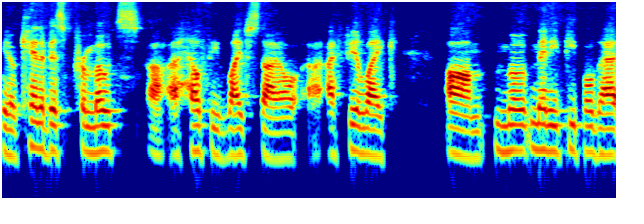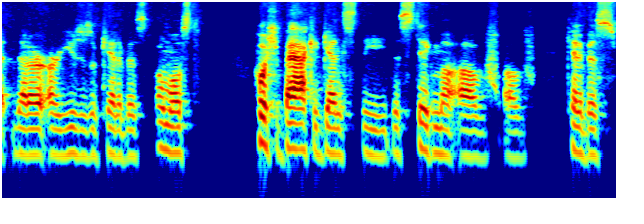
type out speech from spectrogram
you know, cannabis promotes uh, a healthy lifestyle. I feel like um, mo- many people that that are, are, users of cannabis almost push back against the the stigma of of cannabis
